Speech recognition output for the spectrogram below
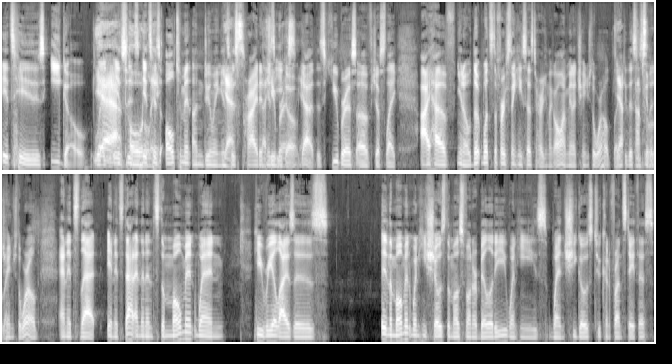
it's his ego. Like, Yeah, it's, it's- totally. it's, his ultimate undoing. It's Yes, his pride and that his hubris, ego. yeah. Yeah. this hubris of just like I have, you know, the, what's the first thing he says to her? You're like, oh, I'm going to change the world. Like Yeah, this is going to change the world, and it's that, and it's that, and then it's the moment when he realizes in the moment when he shows the most vulnerability when he's when she goes to confront Stathis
